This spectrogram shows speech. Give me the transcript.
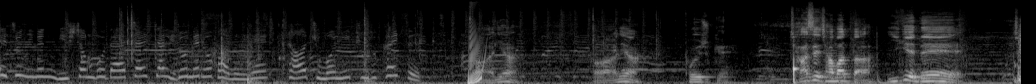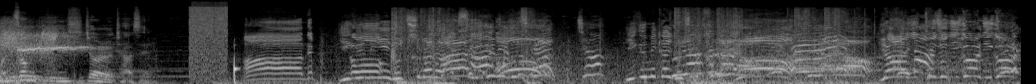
혜준이는 미션보다 짤짤 이론으로 버는 게 더 주머니 두둑할 듯. 어, 아니야. 어 아니야. 보여줄게. 자세 잡았다. 이게 내 전성기 시절 자세. 아, 근데 이금희 놓치면 아 이금희 놓치면 저 이금희까지 놓치면 야, 이태준 이걸 이걸.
